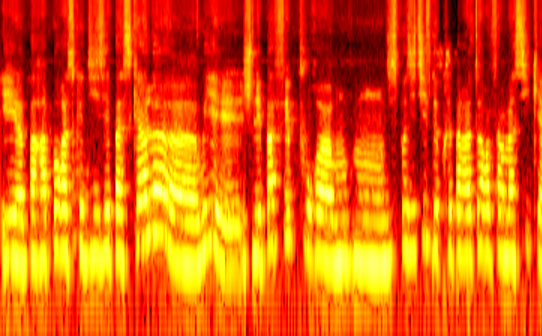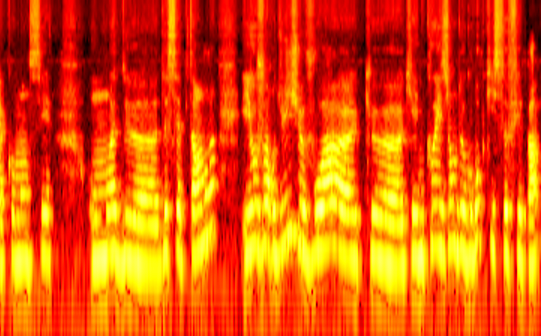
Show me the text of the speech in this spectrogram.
Et euh, par rapport à ce que disait Pascal, euh, oui, je ne l'ai pas fait pour euh, mon, mon, dispositif de préparateur en pharmacie qui a commencé au mois de, euh, de septembre. Et aujourd'hui, je vois euh, que, qu'il y a une cohésion de groupe qui se fait pas.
